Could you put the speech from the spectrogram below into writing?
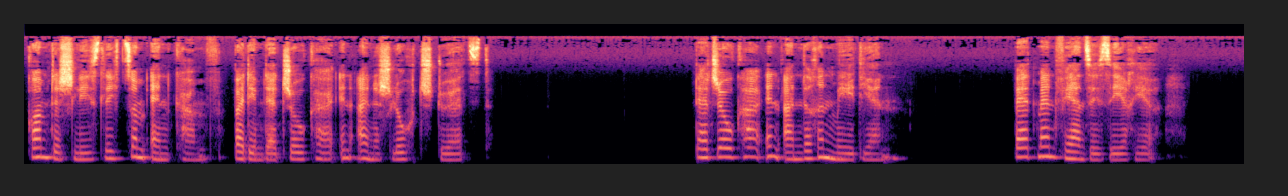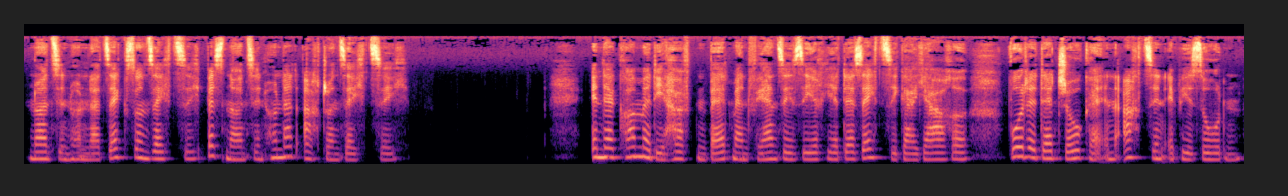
kommt es schließlich zum Endkampf, bei dem der Joker in eine Schlucht stürzt. Der Joker in anderen Medien. Batman Fernsehserie 1966 bis 1968 In der comedyhaften Batman-Fernsehserie der 60er Jahre wurde der Joker in 18 Episoden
